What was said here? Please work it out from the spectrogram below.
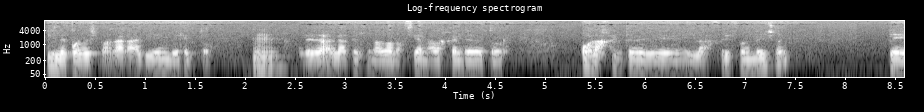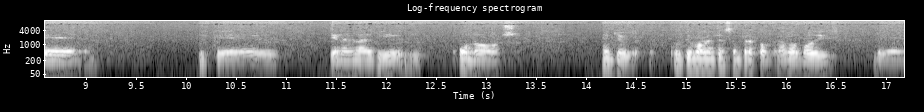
y le puedes pagar allí en directo. Mm. Le, le haces una donación a la gente de Tor o la gente de la Free Foundation que, y que tienen allí unos... Yo últimamente siempre he comprado bodies de...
